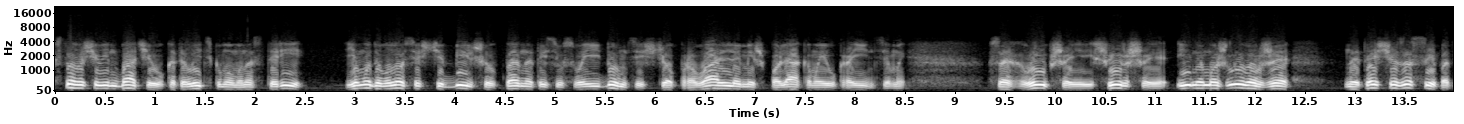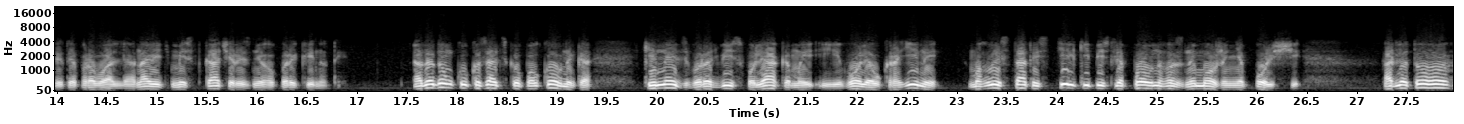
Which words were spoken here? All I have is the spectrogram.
З того, що він бачив у католицькому монастирі, йому довелося ще більше впевнитись у своїй думці, що провалля між поляками і українцями все глибше і ширше, і неможливо вже не те, що засипати те провалля, а навіть містка через нього перекинути. А на думку козацького полковника, Кінець боротьбі з поляками і воля України могли статись тільки після повного знеможення Польщі, а для того,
